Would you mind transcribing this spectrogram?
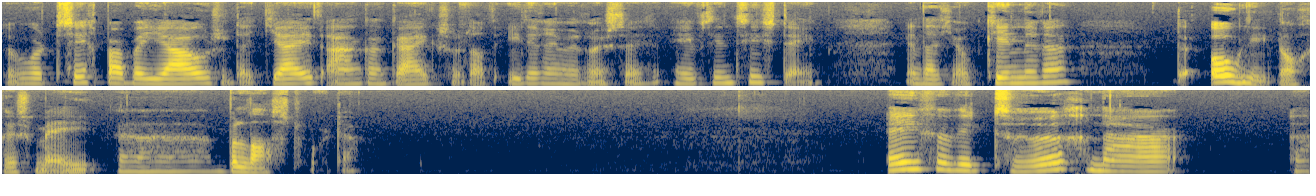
wordt zichtbaar bij jou, zodat jij het aan kan kijken, zodat iedereen weer rust heeft in het systeem. En dat jouw kinderen er ook niet nog eens mee uh, belast worden. Even weer terug naar uh,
